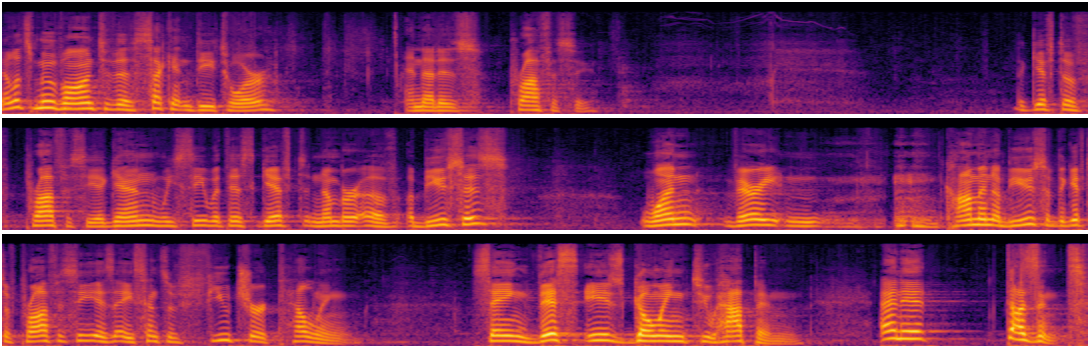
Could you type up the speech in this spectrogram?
Now let's move on to the second detour, and that is prophecy. The gift of prophecy. Again, we see with this gift a number of abuses. One very common abuse of the gift of prophecy is a sense of future telling, saying this is going to happen. And it doesn't.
